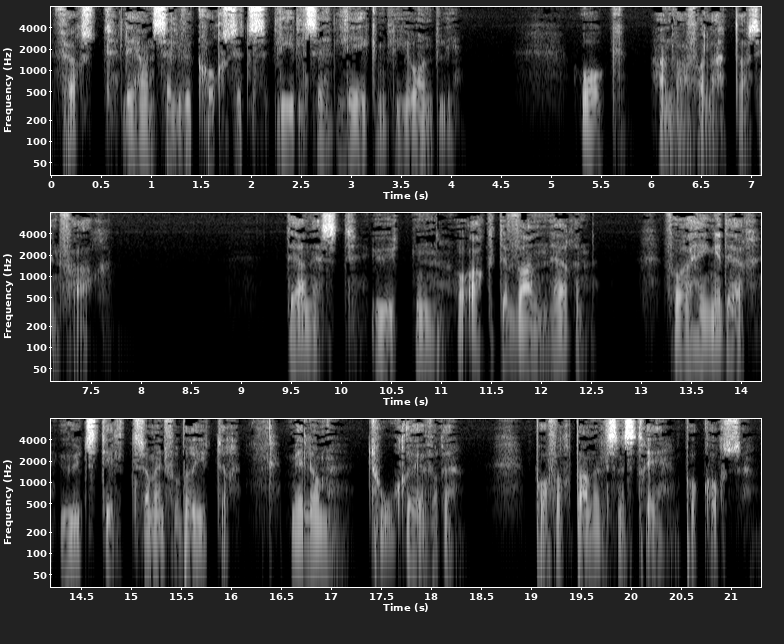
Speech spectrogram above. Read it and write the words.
Først led han selve korsets lidelse legemlig og åndelig, og han var forlatt av sin far. Dernest, uten å akte vanæren, for å henge der utstilt som en forbryter mellom to røvere på forbannelsens tre på korset.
